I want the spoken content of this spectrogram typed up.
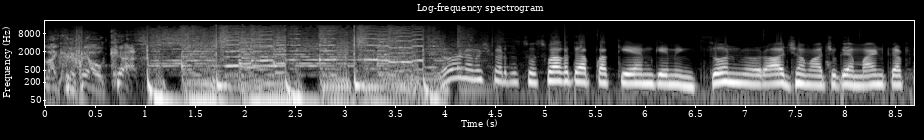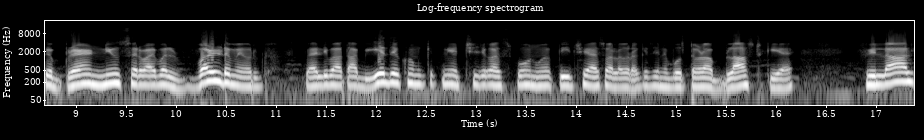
like a. हेलो नमस्कार दोस्तों, स्वागत है आपका के एम गेमिंग जोन में और आज हम आ चुके हैं माइनक्राफ्ट के ब्रांड न्यू सर्वाइवल वर्ल्ड में और पहली बात आप ये देखो हम कितनी अच्छी जगह स्पोन हुए पीछे ऐसा लग रहा है किसी ने बहुत तगड़ा ब्लास्ट किया है। फ़िलहाल,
